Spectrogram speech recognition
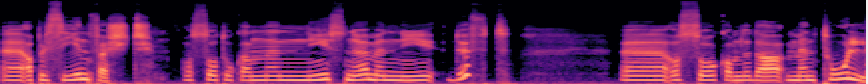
eh, appelsin først. Og så tok han en ny snø med en ny duft. Eh, og så kom det da mentol.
